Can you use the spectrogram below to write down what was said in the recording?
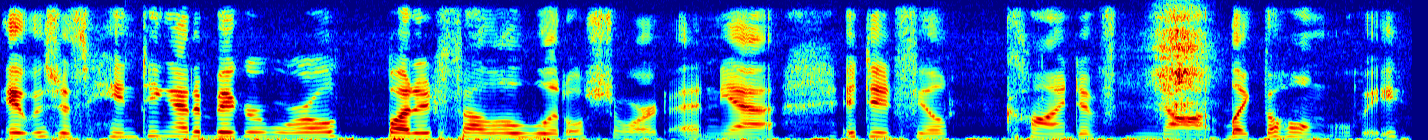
It was just hinting at a bigger world, but it fell a little short. And yeah, it did feel kind of not like the whole movie.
